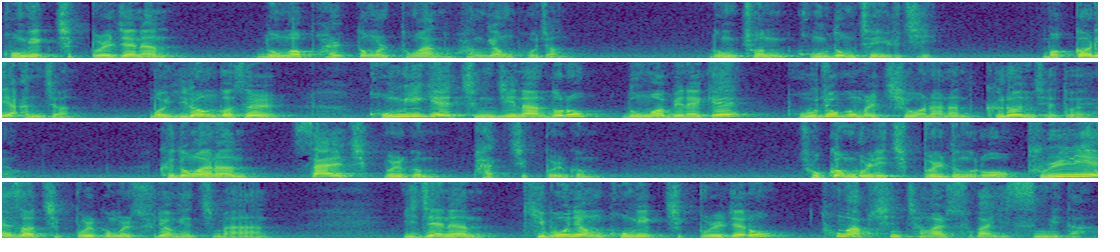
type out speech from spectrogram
공익 직불제는 농업 활동을 통한 환경 보전, 농촌 공동체 유지, 먹거리 안전, 뭐 이런 것을 공익에 증진하도록 농업인에게 보조금을 지원하는 그런 제도예요. 그동안은 쌀 직불금, 밭 직불금, 조건분리 직불 등으로 분리해서 직불금을 수령했지만 이제는 기본형 공익 직불제로 통합 신청할 수가 있습니다.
